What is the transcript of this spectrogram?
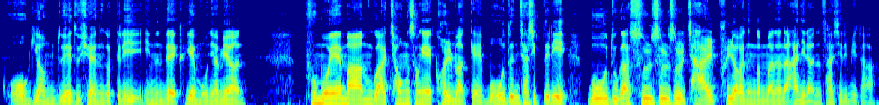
꼭 염두에 두셔야 하는 것들이 있는데 그게 뭐냐면 부모의 마음과 정성에 걸맞게 모든 자식들이 모두가 술술술 잘 풀려가는 것만은 아니라는 사실입니다.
